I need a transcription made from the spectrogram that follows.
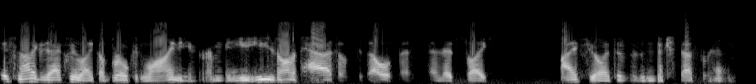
it's not exactly like a broken line here. I mean, he, he's on a path of development, and it's like I feel like this is the next step for him.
